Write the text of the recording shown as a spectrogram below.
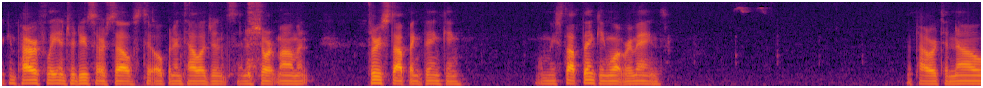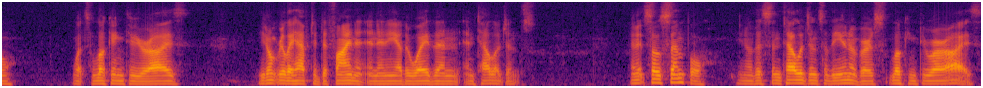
We can powerfully introduce ourselves to open intelligence in a short moment through stopping thinking. When we stop thinking, what remains? The power to know what's looking through your eyes. You don't really have to define it in any other way than intelligence. And it's so simple, you know, this intelligence of the universe looking through our eyes.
